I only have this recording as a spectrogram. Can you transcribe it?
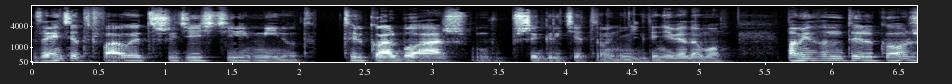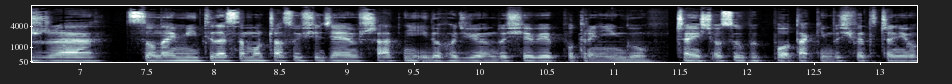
Zajęcia trwały 30 minut. Tylko albo aż przy gricie to nigdy nie wiadomo. Pamiętam tylko, że Co najmniej tyle samo czasu siedziałem w szatni i dochodziłem do siebie po treningu. Część osób po takim doświadczeniu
